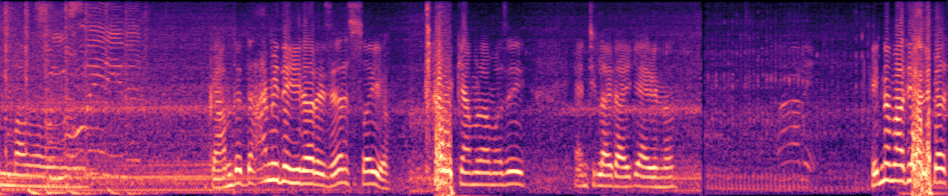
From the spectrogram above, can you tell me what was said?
आम्मा घाम त दामी देखिरहेको रहेछ यार सही हो। त्यो क्यामेरामा चाहिँ एन्टी लाइट आयो कि आएन हिँड्न माथि हेलिप्याड।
